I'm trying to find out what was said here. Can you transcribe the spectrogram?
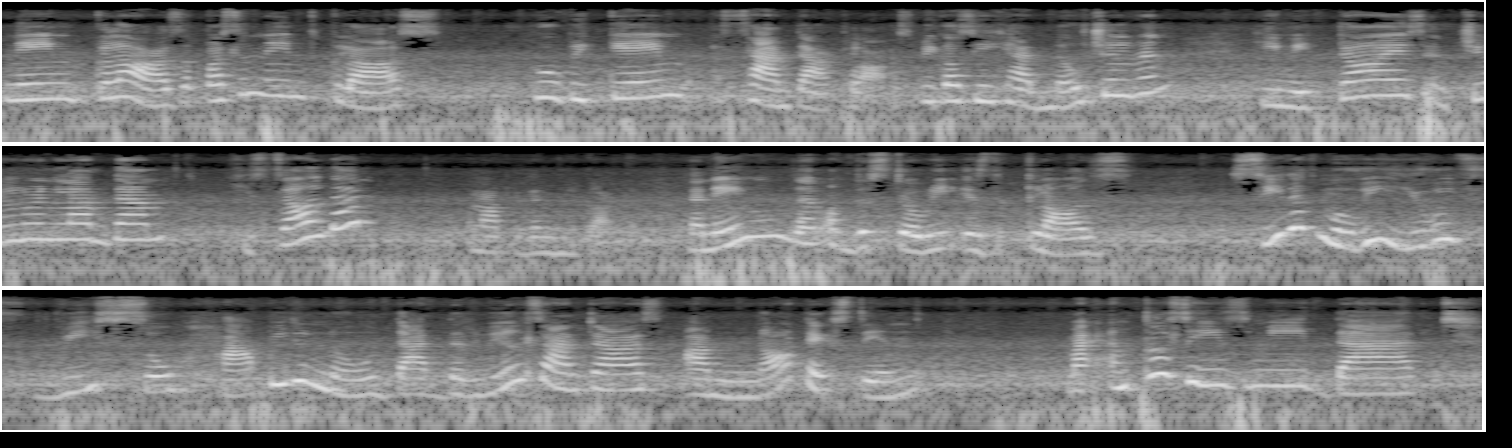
Named Claus, a person named Claus who became Santa Claus because he had no children. He made toys and children loved them. He sold them and after them he got them. The name of the story is Claus. See that movie, you will be so happy to know that the real Santas are not extinct. My uncle says me that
